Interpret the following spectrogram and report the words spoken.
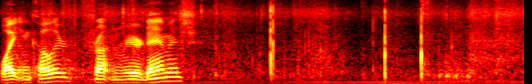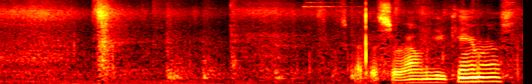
White in color, front and rear damage. It's got the surround view cameras.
